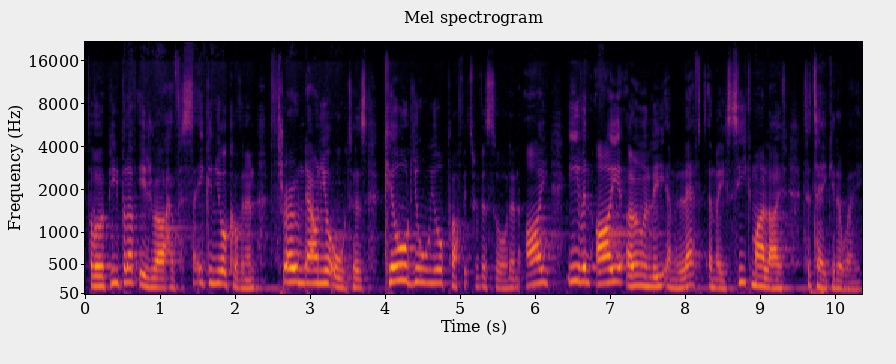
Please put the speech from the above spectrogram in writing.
for the people of Israel have forsaken your covenant, thrown down your altars, killed all your prophets with a sword, and I, even I only, am left and they seek my life to take it away.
